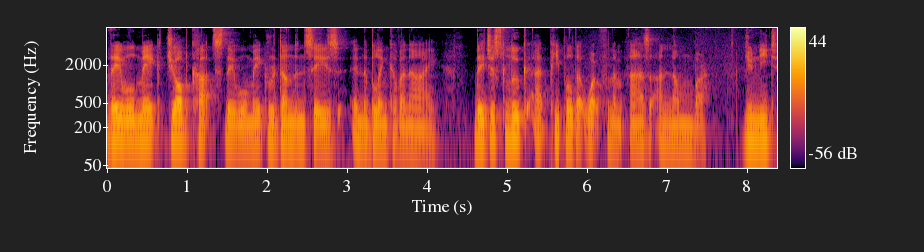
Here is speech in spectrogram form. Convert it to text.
they will make job cuts, they will make redundancies in the blink of an eye. They just look at people that work for them as a number. You need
